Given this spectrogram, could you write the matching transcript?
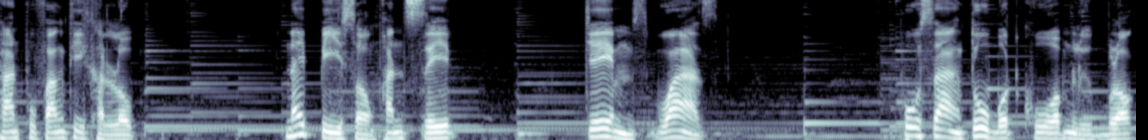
ท่านผู้ฟังที่เคารพในปี 2010 เจมส์ วาส ผู้สร้างตู้บทควมหรือบล็อก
